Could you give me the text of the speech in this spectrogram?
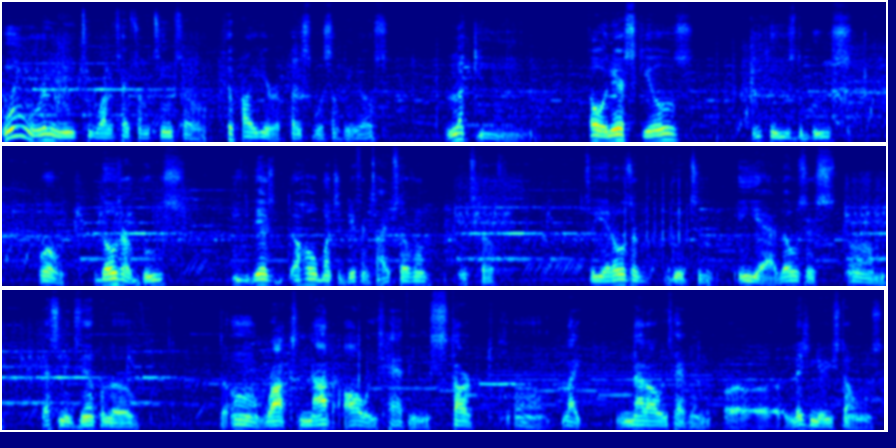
We don't really need two water types on the team, so he'll probably get replaced with something else. Lucky. Oh, and their skills, you can use the boost. Well, those are boosts. You, there's a whole bunch of different types of them and stuff. So yeah, those are good too. And yeah, those are um. That's an example of the um rocks not always having start um like not always having uh legendary stones.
